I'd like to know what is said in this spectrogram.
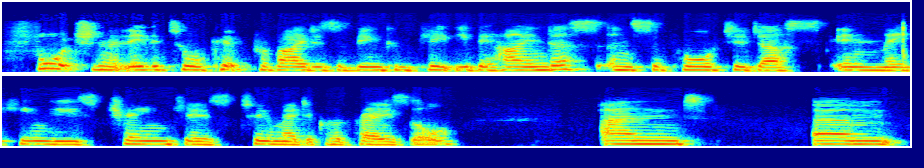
Fortunately, the toolkit providers have been completely behind us and supported us in making these changes to medical appraisal. And um,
